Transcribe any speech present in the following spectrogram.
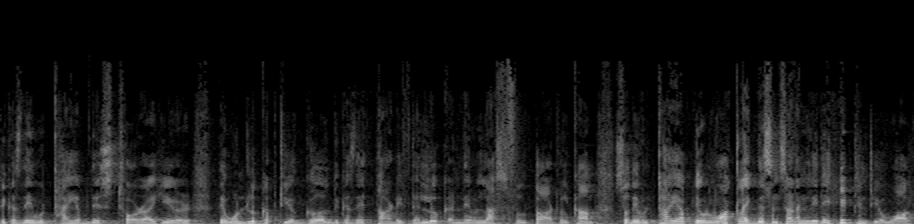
Because they would tie up this Torah here. They won't look up to your girl because they thought if they look and their lustful thought will come. So they will tie up, they will walk like this, and suddenly they hit into your wall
